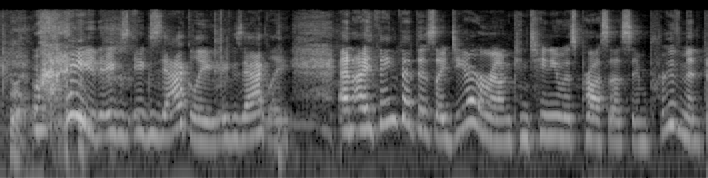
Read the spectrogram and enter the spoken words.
world. right, Ex- exactly, exactly. And I think that this idea around continuous process improvement.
